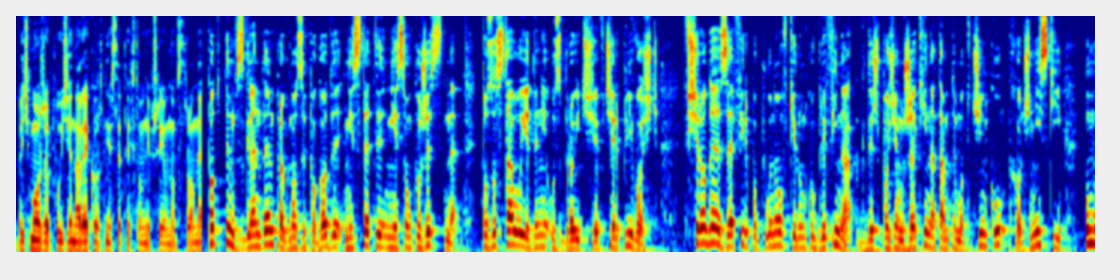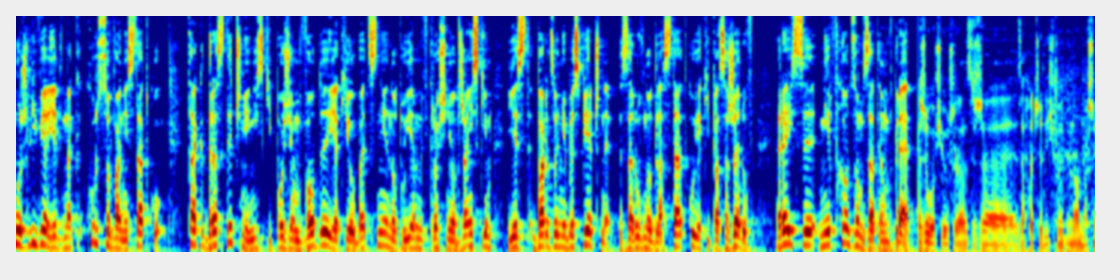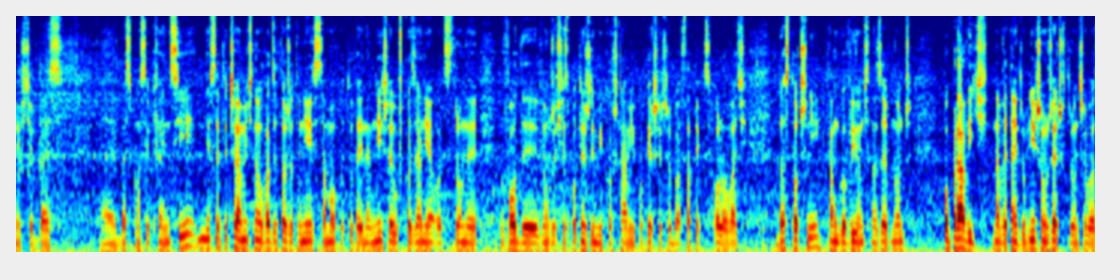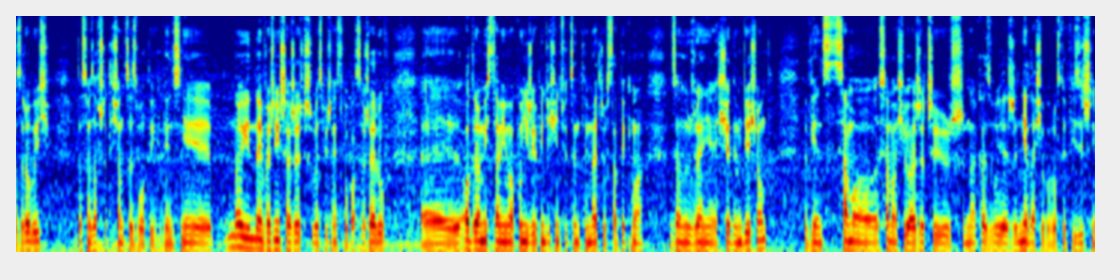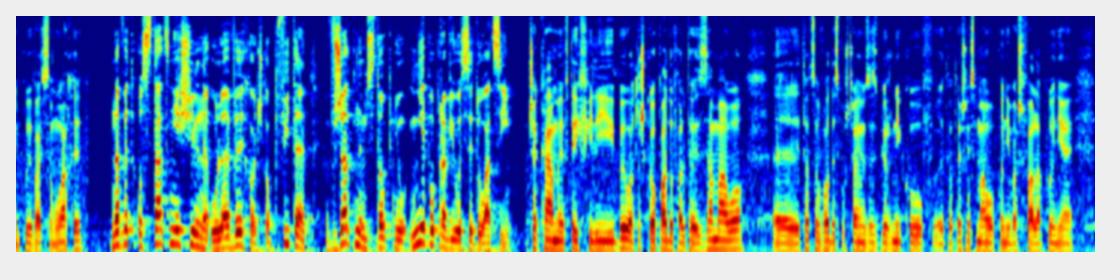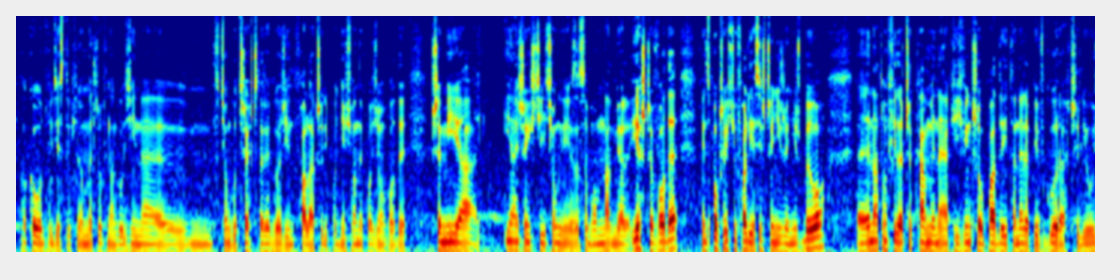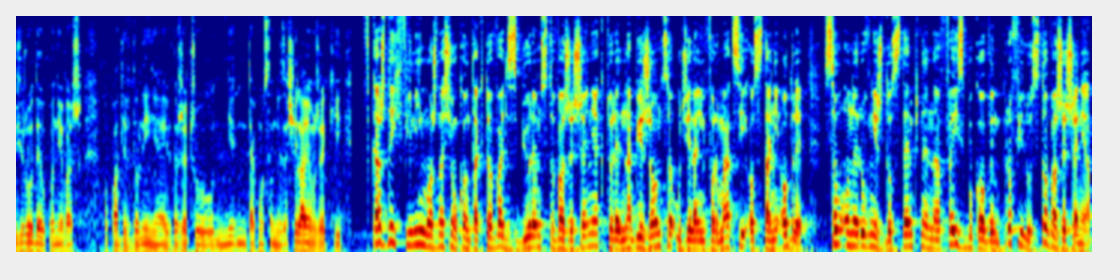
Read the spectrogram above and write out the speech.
Być może pójdzie na rekord niestety w tą nieprzyjemną stronę. Pod tym względem prognozy pogody niestety nie są korzystne. Pozostało jedynie uzbroić się w cierpliwość. W środę Zefir popłynął w kierunku Gryfina, gdyż poziom rzeki na tamtym odcinku, choć niski, umożliwia jednak kursowanie statku. Tak drastycznie niski poziom wody, jaki obecnie notujemy w Krośnie Odrzańskim, jest bardzo niebezpieczny, zarówno dla statku, jak i pasażerów. Rejsy nie wchodzą zatem w grę. Zdarzyło się już raz, że zahaczyliśmy dno, na szczęście bez bez konsekwencji. Niestety trzeba mieć na uwadze to, że to nie jest samochód. Tutaj najmniejsze uszkodzenie od strony wody wiąże się z potężnymi kosztami. Po pierwsze trzeba statek scholować do stoczni, tam go wyjąć na zewnątrz, poprawić nawet najdrobniejszą rzecz, którą trzeba zrobić, to są zawsze tysiące złotych, więc nie... No i najważniejsza rzecz, bezpieczeństwo pasażerów. E, Odra miejscami ma poniżej 50 cm, statek ma zanurzenie 70, więc samo, sama siła rzeczy już nakazuje, że nie da się po prostu fizycznie pływać, są łachy. Nawet ostatnie silne ulewy, choć obfite, w żadnym stopniu nie poprawiły sytuacji. Czekamy w tej chwili, było troszkę opadów, ale to jest za mało. E, To, co wodę spuszczają ze zbiorników, e, to też jest mało, ponieważ fala płynie około 20 km na godzinę. W ciągu 3-4 godzin fala, czyli podniesiony poziom wody, przemija i najczęściej ciągnie za sobą nadmiar jeszcze wodę, więc po przejściu fali jest jeszcze niżej niż było. E, Na tą chwilę czekamy na jakieś większe opady i to najlepiej w górach, czyli u źródeł, ponieważ opady w dolinie i w dorzeczu nie, tak mocno nie zasilają rzeki. W każdej chwili można się kontaktować z biurem stowarzyszenia, które na bieżąco udziela informacji o stanie Odry. Są one również dostępne na facebookowym profilu stowarzyszenia.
